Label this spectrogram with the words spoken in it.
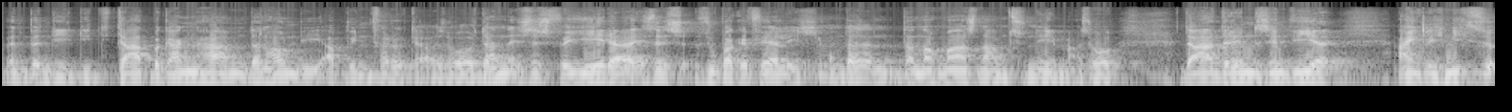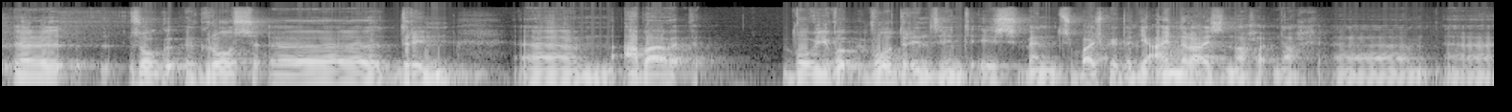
wenn, wenn die, die, die Tat begangen haben, dann hauen die ab wie ein Verrückter. Also dann ist es für jeder ist es super gefährlich, um dann, dann noch Maßnahmen zu nehmen. Also da drin sind wir eigentlich nicht so, äh, so groß äh, drin. Ähm, aber wo wir wo, wo, drin sind, ist, wenn zum Beispiel, wenn die einreisen nach, nach, äh, äh,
